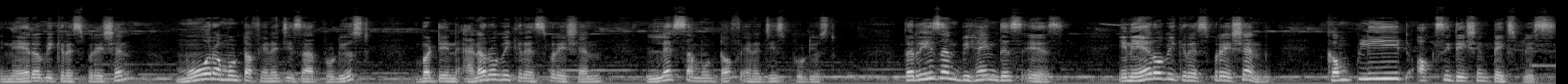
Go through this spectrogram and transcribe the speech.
In aerobic respiration more amount of energies are produced but in anaerobic respiration less amount of energy is produced. The reason behind this is in aerobic respiration complete oxidation takes place.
